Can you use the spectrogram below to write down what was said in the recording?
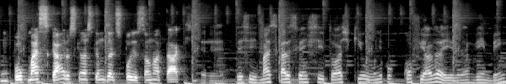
um pouco mais caros que nós temos à disposição no ataque. É, desses mais caros que a gente citou, acho que o único confiável é ele, né? Vem bem,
